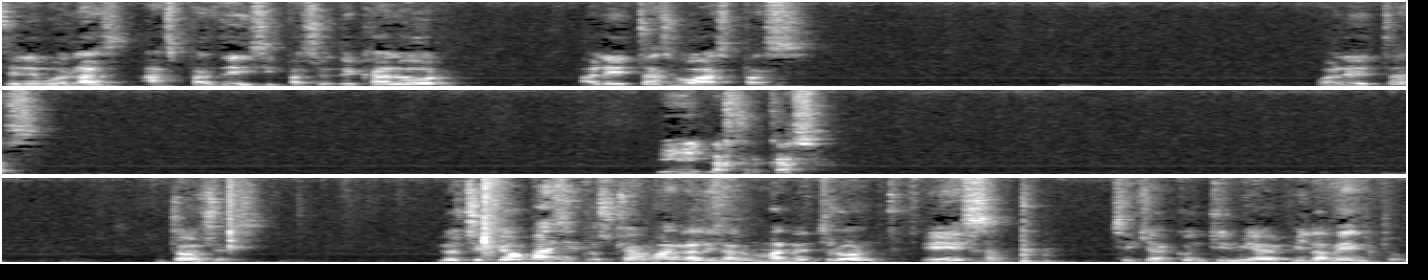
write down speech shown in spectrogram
tenemos las aspas de disipación de calor, aletas o aspas, aletas, y la carcasa. Entonces, los chequeos básicos que vamos a realizar un magnetrón es chequear continuidad de filamento.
